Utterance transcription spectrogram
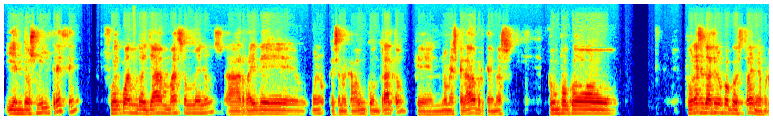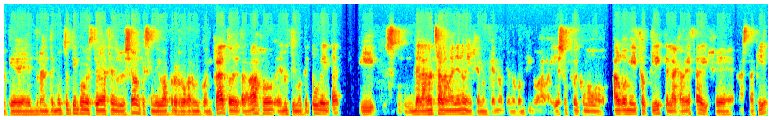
Y en 2013 fue cuando ya más o menos a raíz de, bueno, que se me acabó un contrato que no me esperaba porque además fue un poco fue una situación un poco extraña porque durante mucho tiempo me estuve haciendo ilusión que se me iba a prorrogar un contrato de trabajo, el último que tuve y tal, y de la noche a la mañana me dijeron que no, que no continuaba. Y eso fue como algo me hizo clic en la cabeza y dije, hasta aquí,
